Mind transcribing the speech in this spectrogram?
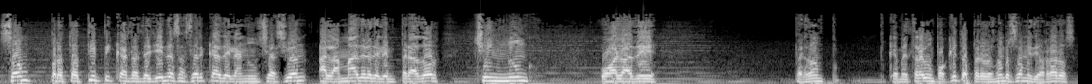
son prototípicas las leyendas acerca de la anunciación a la madre del emperador Qin Nung o a la de perdón que me traigo un poquito, pero los nombres son medio raros.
